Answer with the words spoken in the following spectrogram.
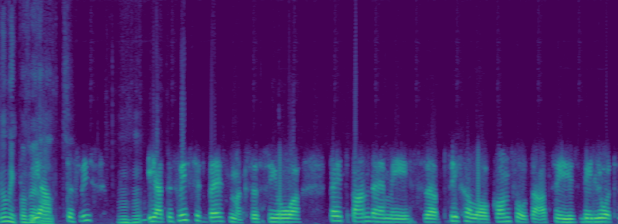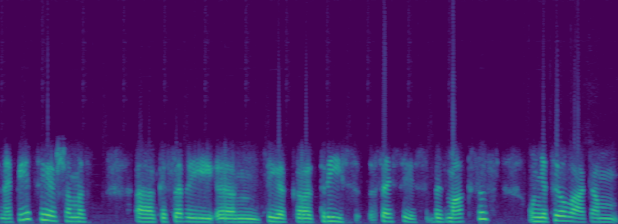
Pilnīgi pavēlēts. Jā, tas viss. Mm -hmm. Jā, tas viss ir bezmaksas, jo pēc pandēmijas uh, psihologa konsultācijas bija ļoti nepieciešamas, kas arī um, tiek uh, trīs sesijas bez maksas. Un, ja cilvēkam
